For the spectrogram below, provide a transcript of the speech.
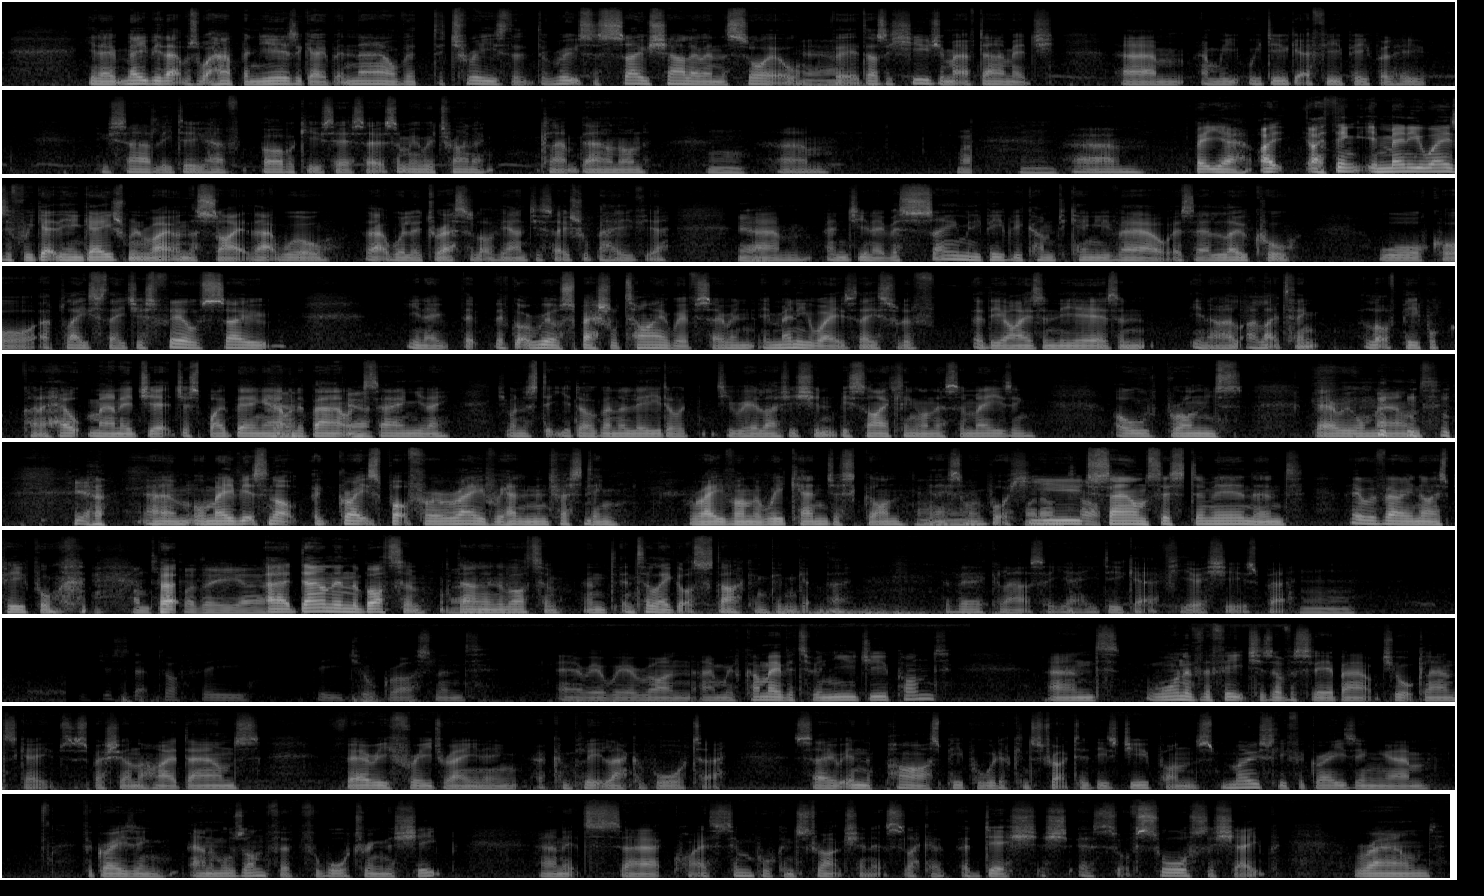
you know maybe that was what happened years ago. But now the, the trees, the, the roots are so shallow in the soil Yeah. that it does a huge amount of damage. Um, and we, we do get a few people who who sadly do have barbecues here, so it's something we're trying to clamp down on. Mm. Um, Mm. um, but yeah, I, I think in many ways, if we get the engagement right on the site, that will that will address a lot of the antisocial behaviour. Yeah. Um, and you know, there's so many people who come to Kingley Vale as their local walk or a place they just feel so, you know, that they've got a real special tie with. So in, in many ways, they sort of are the eyes and the ears, and you know, I, I like to think a lot of people kind of help manage it just by being out Yeah, and about yeah. and saying, you know, do you want to stick your dog on a lead, or do you realise you shouldn't be cycling on this amazing old bronze burial mound? Yeah. um, or maybe it's not a great spot for a rave. We had an interesting rave on the weekend just gone. Oh, you know, yeah. someone put a huge sound system in, and they were very nice people. On top But, of the. Uh, Uh, down in the bottom, Oh, down in the bottom, and until they got stuck and couldn't get the the vehicle out. So yeah, you do get a few issues, but mm, we've just stepped off the the chalk grassland area we're on, and we've come over to a new dew pond. And one of the features, obviously, about chalk landscapes, especially on the higher downs, very free draining, a complete lack of water. So in the past, people would have constructed these dew ponds mostly for grazing, um, for grazing animals on, for, for watering the sheep. And it's uh, quite a simple construction. It's like a, a dish, a, sh- a sort of saucer shape, round,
